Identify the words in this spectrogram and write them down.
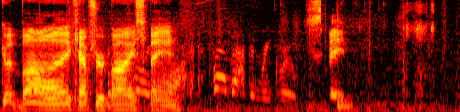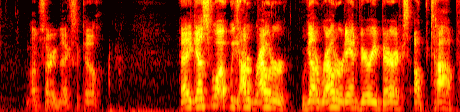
Goodbye. Captured by Spain. Fall back and regroup. Spain. I'm sorry, Mexico. Hey, guess what? We got a router. We got a router at Anbury Barracks up top.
